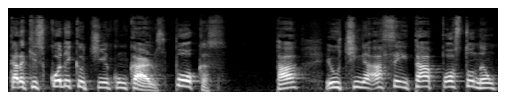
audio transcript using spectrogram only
Cara, que escolha que eu tinha com o Carlos? Poucas, tá? Eu tinha aceitar aposta ou não.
